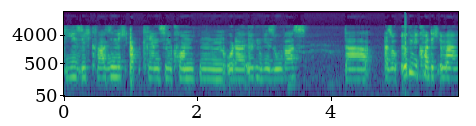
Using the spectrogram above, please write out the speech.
die sich quasi nicht abgrenzen konnten oder irgendwie sowas. Da, also irgendwie konnte ich immer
